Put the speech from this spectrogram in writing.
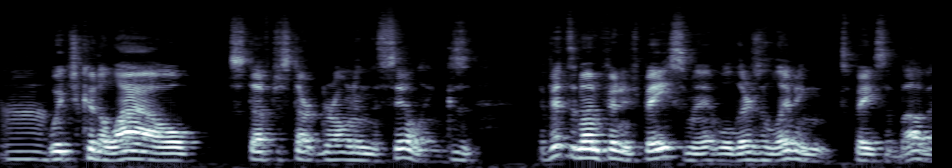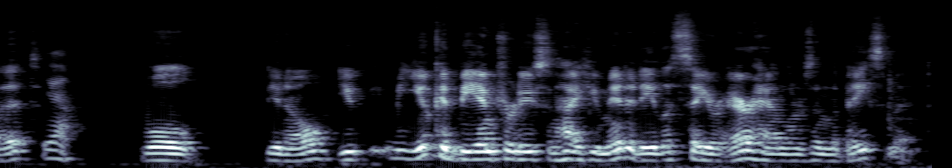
Uh, which could allow stuff to start growing in the ceiling. Because if it's an unfinished basement, well, there's a living space above it. yeah. Well, you know, you you could be introducing high humidity. Let's say your air handler's in the basement,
